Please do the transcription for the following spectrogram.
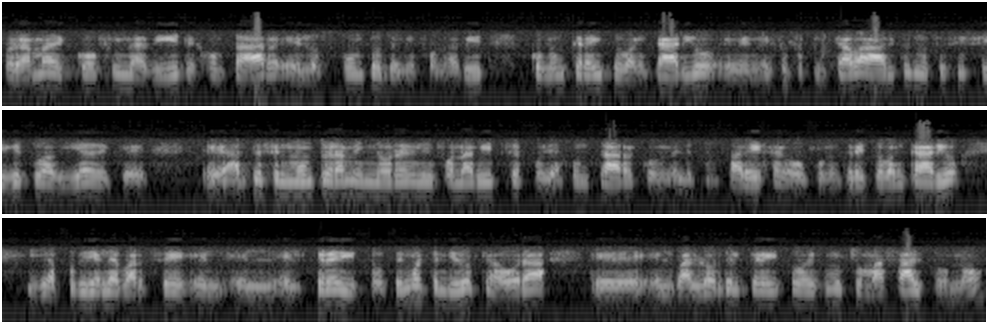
programa de Cofinavit, de juntar eh, los puntos del Infonavit con un crédito bancario. En esto se aplicaba antes, no sé si sigue todavía, de que eh, antes el monto era menor en el Infonavit, se podía juntar con el de tu pareja o con un crédito bancario y ya podría elevarse el, el, el crédito. Tengo entendido que ahora eh, el valor del crédito es mucho más alto, ¿no?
